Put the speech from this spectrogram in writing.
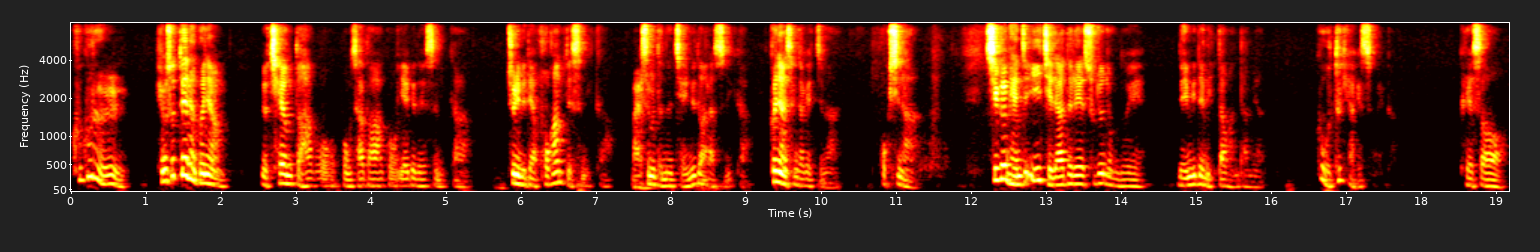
그거를 평소 때는 그냥 체험도 하고 봉사도 하고 예배도 했으니까 주님에 대한 호감도 했으니까 말씀을 듣는 재미도 알았으니까 그냥 생각했지만 혹시나 지금 현재 이 제자들의 수준 정도의 내 믿음이 있다고 한다면 그 어떻게 하겠습니까? 그래서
